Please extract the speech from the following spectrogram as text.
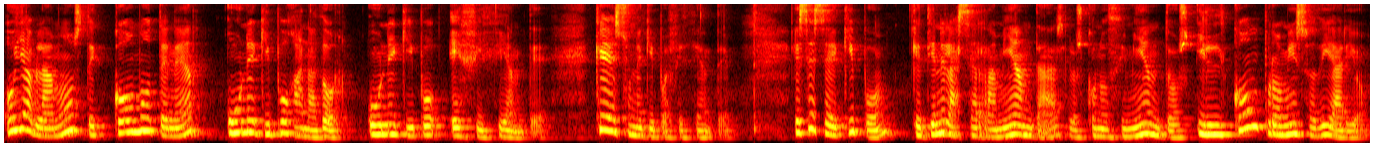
Hoy hablamos de cómo tener un equipo ganador, un equipo eficiente. ¿Qué es un equipo eficiente? Es ese equipo que tiene las herramientas, los conocimientos y el compromiso diario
